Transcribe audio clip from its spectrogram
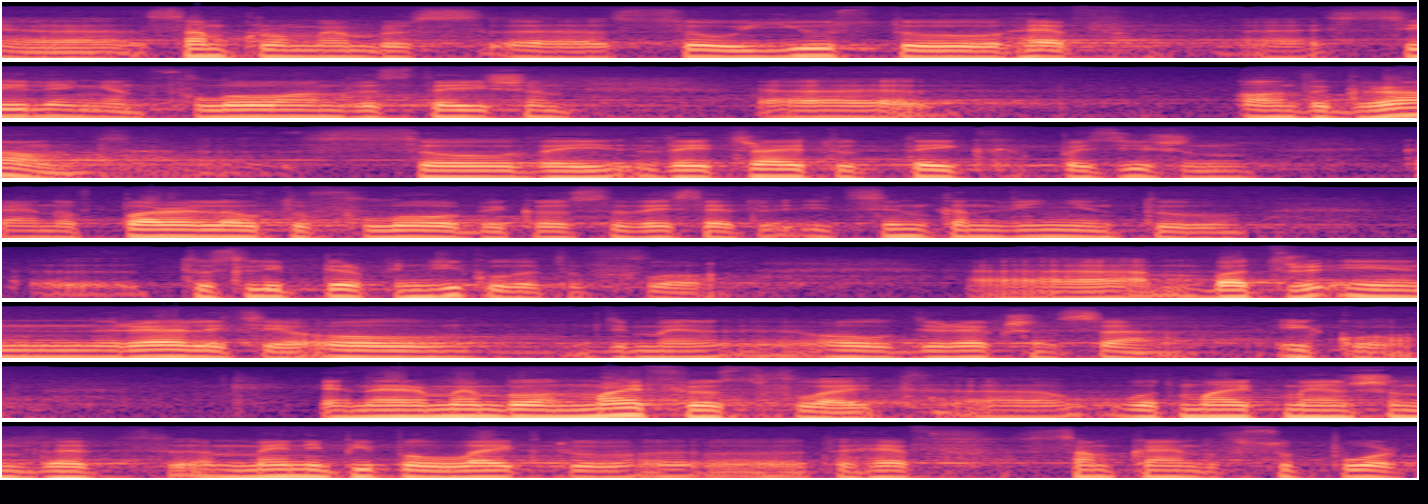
uh, some crew members uh, so used to have uh, ceiling and floor on the station uh, on the ground. So they, they try to take position kind of parallel to floor because they said it's inconvenient to, uh, to sleep perpendicular to floor. Uh, but in reality, all, all directions are equal. And I remember on my first flight, uh, what Mike mentioned that uh, many people like to, uh, to have some kind of support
